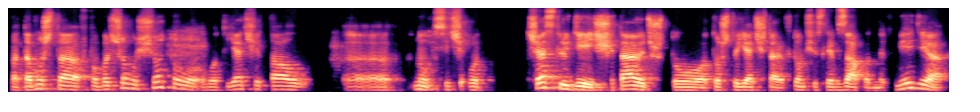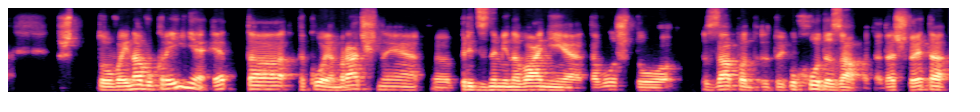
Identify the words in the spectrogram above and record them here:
Потому что, по большому счету, вот я читал, э, ну, сейчас, вот часть людей считают, что то, что я читаю, в том числе в западных медиа, что война в Украине – это такое мрачное э, предзнаменование того, что Запад, то есть ухода Запада, да, что, это,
